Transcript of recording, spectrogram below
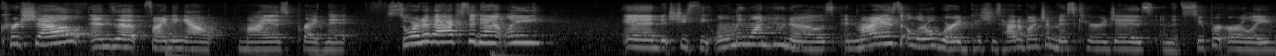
Chrishell ends up finding out Maya's pregnant sort of accidentally and she's the only one who knows and Maya's a little worried because she's had a bunch of miscarriages and it's super early.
